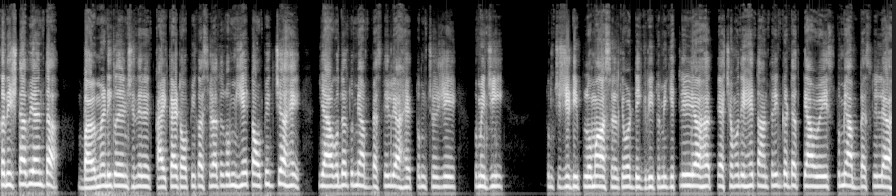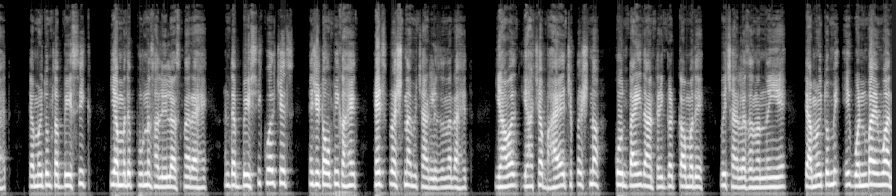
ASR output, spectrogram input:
कनिष्ठ अभियंता बायोमेडिकल इंजिनिअरिंग काय काय टॉपिक असेल तर तुम्ही हे टॉपिक जे आहे या अगोदर तुम्ही अभ्यासलेले आहेत तुमचे जे तुम्ही जी तुमची जी डिप्लोमा असेल किंवा डिग्री तुम्ही घेतलेली आहात त्याच्यामध्ये हे तांत्रिक घटक त्यावेळेस तुम्ही अभ्यासलेले आहेत. त्यामुळे तुमचा बेसिक यामध्ये पूर्ण झालेला असणार आहे. आणि त्या बेसिकवरचेच हे जे टॉपिक आहेत हेच प्रश्न विचारले जाणार आहेत. यावर ह्याच्या बाहेरचे प्रश्न कोणताही तांत्रिक घटकामध्ये विचारला जाणार नाहीये. त्यामुळे तुम्ही एक वन बाय वन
